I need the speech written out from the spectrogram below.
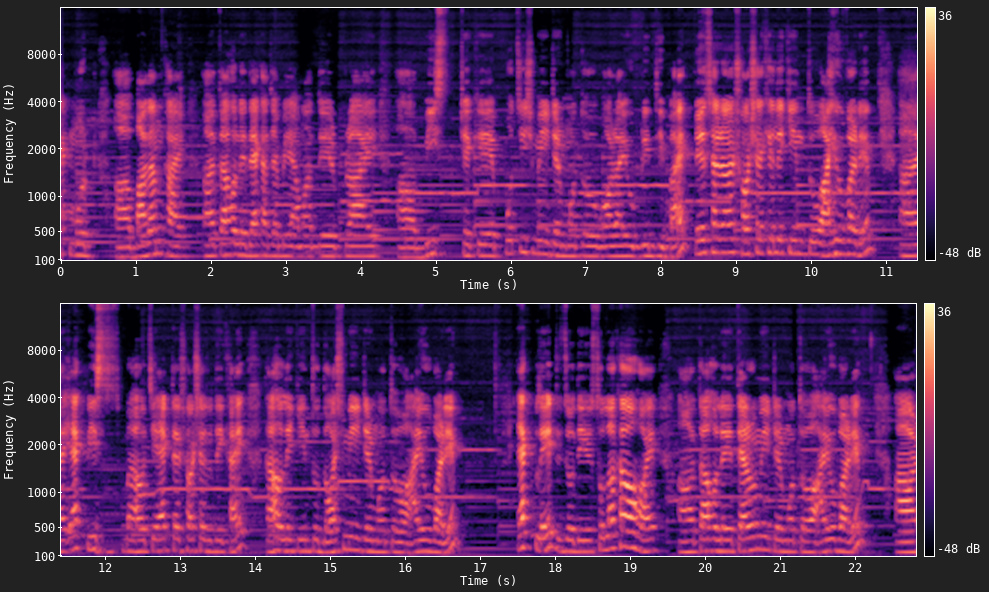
এক মোট বাদাম খাই তাহলে দেখা যাবে আমাদের প্রায় বিশ থেকে পঁচিশ মিনিটের মতো গড়ায়ু বৃদ্ধি পায়। এছাড়া শশা খেলে কিন্তু আয়ু বাড়ে। এক পিস বা হচ্ছে একটা শশা যদি খাই, তাহলে কিন্তু দশ মিনিটের মতো আয়ু বাড়ে। এক প্লেট যদি ছোলা খাওয়া হয় তাহলে তেরো মিনিটের মতো আয়ু বাড়ে। আর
